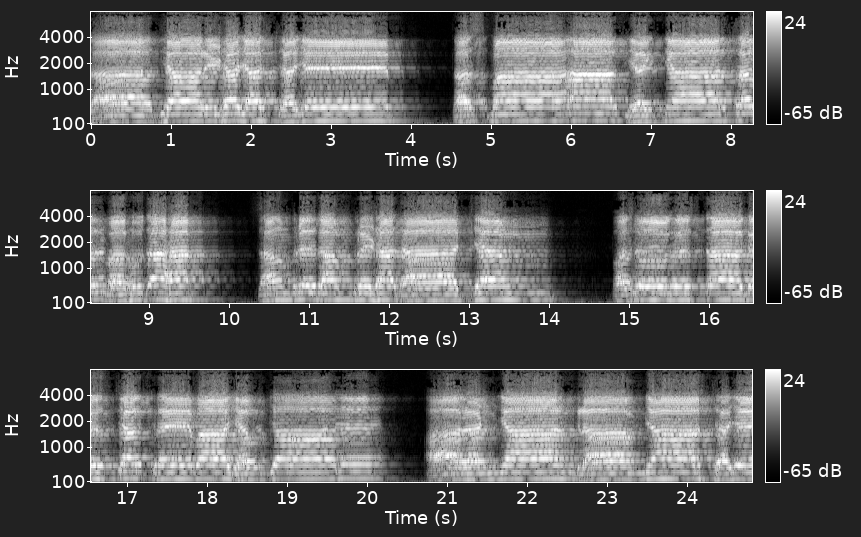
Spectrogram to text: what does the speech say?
साध्यारिषयश्च ये तस्माद्यज्ञात् सर्वभूतः। संवृतम् वृषदाज्यम् पशुगुस्तागश्चक्रे वायव्यान् आरण्यान् ग्राम्याश्च ये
